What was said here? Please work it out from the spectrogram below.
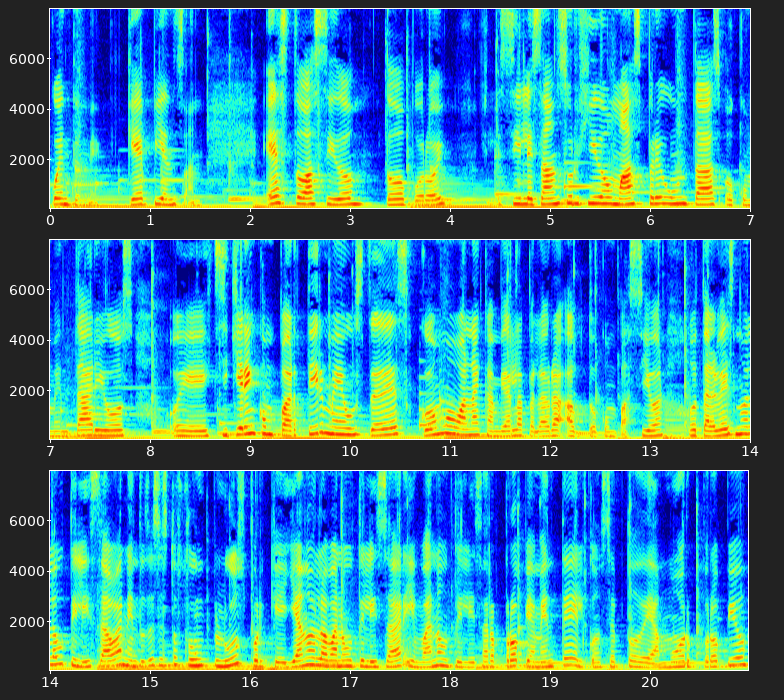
Cuéntenme, ¿qué piensan? Esto ha sido todo por hoy. Si les han surgido más preguntas o comentarios, eh, si quieren compartirme ustedes cómo van a cambiar la palabra autocompasión o tal vez no la utilizaban, entonces esto fue un plus porque ya no la van a utilizar y van a utilizar propiamente el concepto de amor propio.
